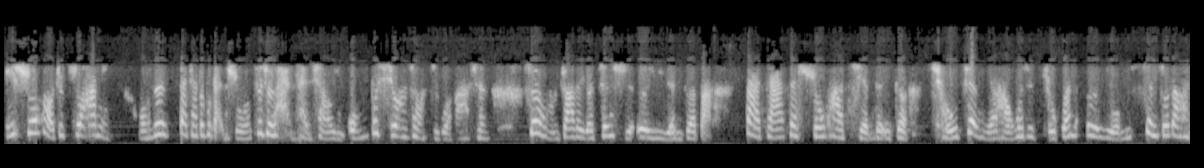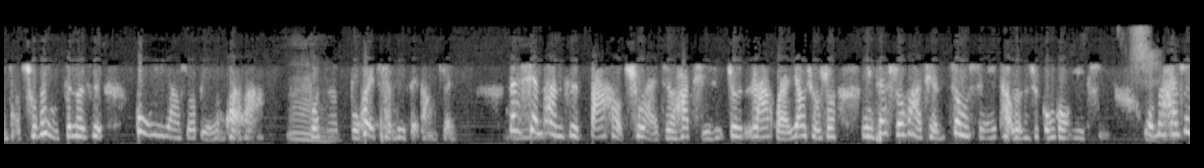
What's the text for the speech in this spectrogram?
一说话我就抓你。我们大家都不敢说，这就是寒蝉效应。我们不希望这种结果发生，所以我们抓了一个真实恶意原则，把大家在说话前的一个求证也好，或是主观的恶意，我们限缩到很小。除非你真的是故意要说别人坏话，嗯，否则不会成立诽谤罪。但宪判字八号出来之后，他其实就拉回来要求说，你在说话前，纵使你讨论的是公共议题，我们还是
